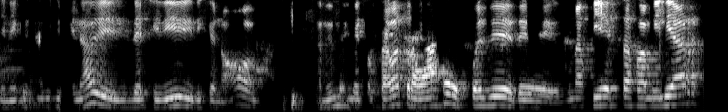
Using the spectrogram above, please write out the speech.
Tenía que ser disciplinado y decidí, y dije, no, a mí me, costaba trabajo después de, de, una fiesta familiar,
